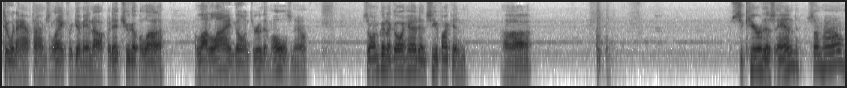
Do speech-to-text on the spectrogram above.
two and a half times length would give me enough, but it chewed up a lot of a lot of line going through them holes now. So I'm going to go ahead and see if I can uh, secure this end somehow.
